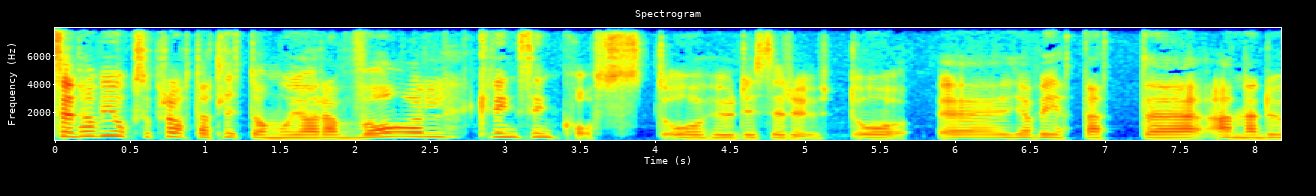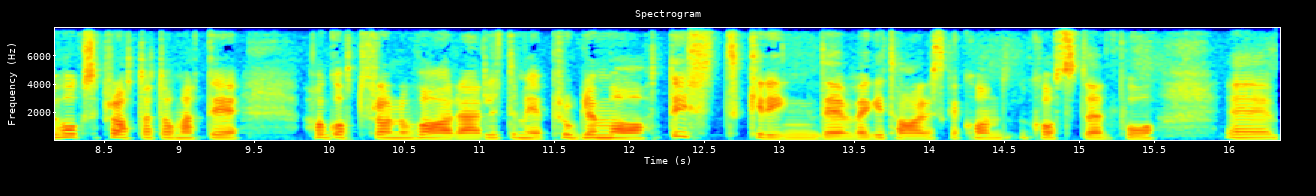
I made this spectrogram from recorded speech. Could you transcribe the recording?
Sen har vi också pratat lite om att göra val kring sin kost och hur det ser ut. Och eh, jag vet att eh, Anna, du har också pratat om att det har gått från att vara lite mer problematiskt kring den vegetariska kosten på eh,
